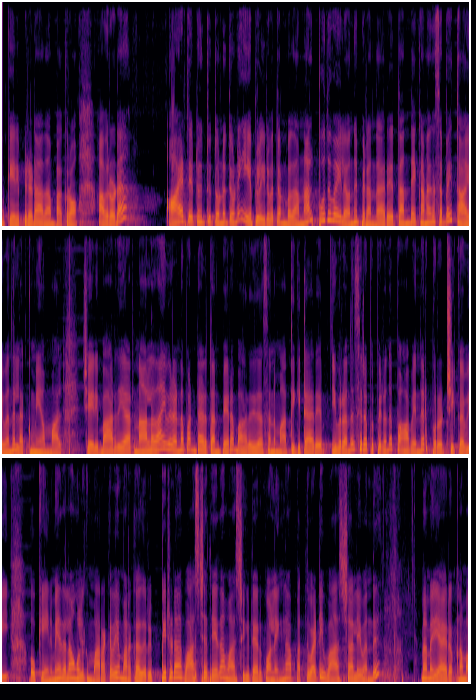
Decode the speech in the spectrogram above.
ஓகே ரிப்பீட்டடாக அதான் பார்க்குறோம். அவரோட ஆயிரத்தி எட்நூற்றி தொண்ணூற்றி ஒன்று ஏப்ரல் இருபத்தொன்பதாம் நாள் புதுவையில் வந்து பிறந்தார். தந்தை கனகசபை தாய் வந்து லக்ஷ்மி அம்மாள். சரி பாரதியார்னால தான் இவர் என்ன பண்ணிட்டார்? தன் பேரை பாரதிதாசன் மாற்றிக்கிட்டாரு இவர் வந்து சிறப்பு பேர் வந்து பாவேந்தர் புரட்சி கவி. ஓகே இனிமேல் இதெல்லாம் உங்களுக்கு மறக்கவே மறக்காது. ரிப்பீட்டடாக வாசிச்சதே தான் வாசிச்சுக்கிட்டே இருக்கோம் இல்லைங்களா? பத்து வாட்டி வாசித்தாலே வந்து மெமரி ஆயிரும். நம்ம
